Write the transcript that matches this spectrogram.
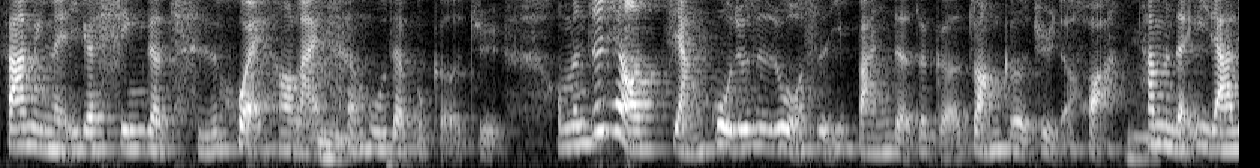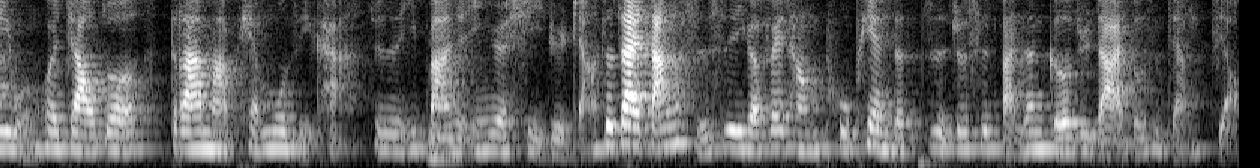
发明了一个新的词汇，哈，来称呼这部歌剧。我们之前有讲过，就是如果是一般的这个装歌剧的话，他们的意大利文会叫做 drama per musica，就是一般的音乐戏剧这样。这在当时是一个非常普遍的字，就是反正歌剧大家都是这样叫。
